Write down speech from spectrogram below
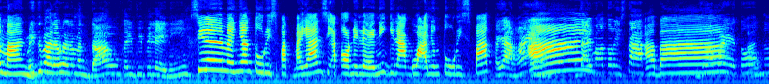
naman? May dumalaw na naman daw kay VP Lenny. Sino naman yan? Tourist spot ba yan? Si Atty. Lenny, ginagawa yung tourist spot? Kaya nga eh. Ay! Dami mga turista. Aba! Drama ito. Ano?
